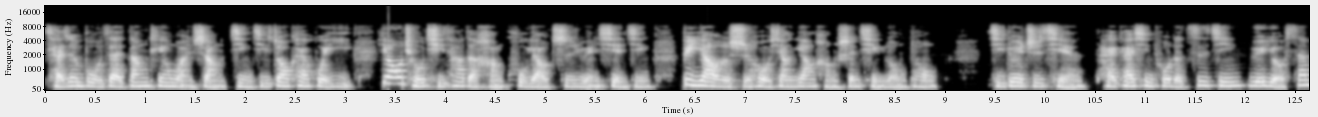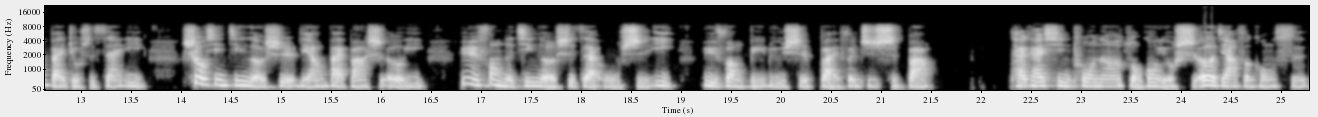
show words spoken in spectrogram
财政部在当天晚上紧急召开会议，要求其他的行库要支援现金，必要的时候向央行申请融通。挤兑之前，台开信托的资金约有三百九十三亿，授信金额是两百八十二亿。预放的金额是在五十亿，预放比率是百分之十八。台开信托呢，总共有十二家分公司，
